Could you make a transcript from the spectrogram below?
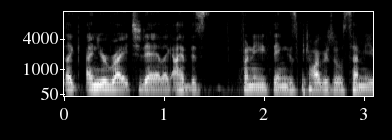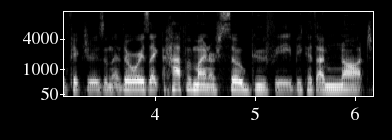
like, and you're right today, like I have this funny thing because photographers will send me pictures and they're always like, half of mine are so goofy because I'm not.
